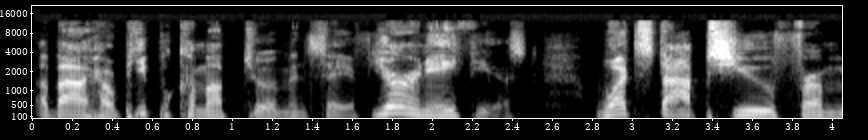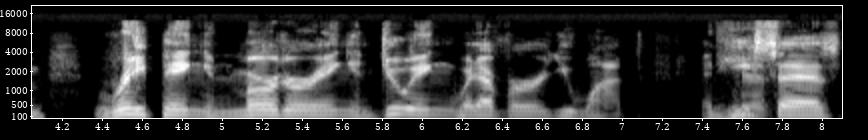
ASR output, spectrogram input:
about how people come up to him and say, if you're an atheist, what stops you from raping and murdering and doing whatever you want? And he Yeah. says,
